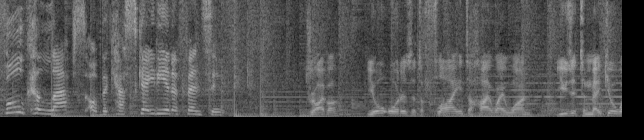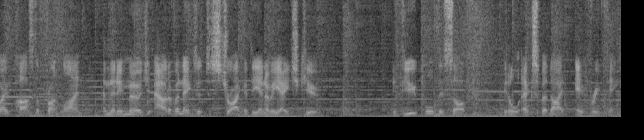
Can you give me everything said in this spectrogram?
full collapse of the Cascadian offensive. Driver, your orders are to fly into Highway 1, use it to make your way past the front line, and then emerge out of an exit to strike at the enemy HQ. If you pull this off, it'll expedite everything,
